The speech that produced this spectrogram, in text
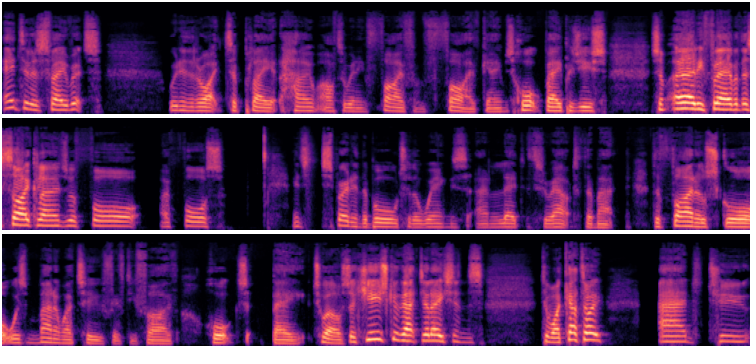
entered as favourites, winning the right to play at home after winning five from five games. Hawke Bay produced some early flair, but the Cyclones were for a force in spreading the ball to the wings and led throughout the match. The final score was Manawatu 55, Hawke's Bay 12. So huge congratulations to Waikato and to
